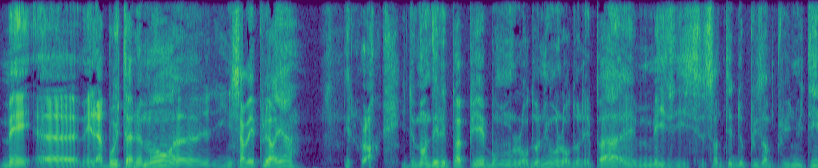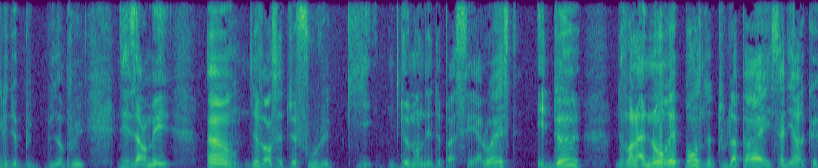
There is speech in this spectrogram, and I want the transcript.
Mais, euh, mais là, brutalement, euh, ils ne servaient plus à rien. Alors, ils demandaient les papiers, bon, on leur donnait, on leur donnait pas, mais ils, se sentaient de plus en plus inutiles et de plus, en plus désarmés. Un, devant cette foule qui demandait de passer à l'ouest, et deux, devant la non-réponse de tout l'appareil. C'est-à-dire que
